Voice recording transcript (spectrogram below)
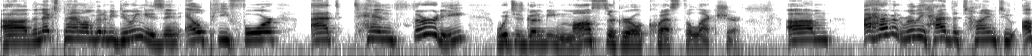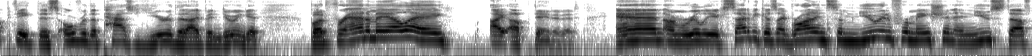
Uh, the next panel I'm going to be doing is in LP4 at 10.30, which is going to be Monster Girl Quest, the lecture. Um, I haven't really had the time to update this over the past year that I've been doing it, but for Anime LA, I updated it. And I'm really excited because I brought in some new information and new stuff.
